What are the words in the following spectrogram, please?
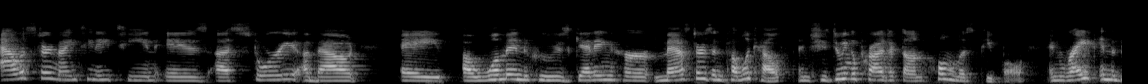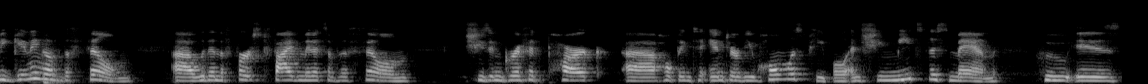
Alistair 1918 is a story about a a woman who's getting her master's in public health and she's doing a project on homeless people. And right in the beginning of the film, uh, within the first five minutes of the film, she's in Griffith Park, uh, hoping to interview homeless people, and she meets this man who is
